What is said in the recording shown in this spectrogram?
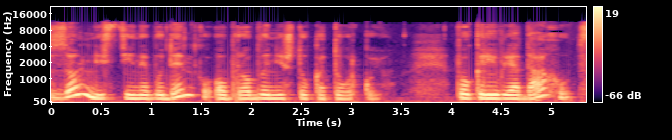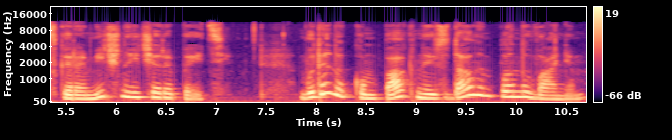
Ззовні стіни будинку оброблені штукатуркою, покрівля даху з керамічної черепиці. Будинок компактний з вдалим плануванням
